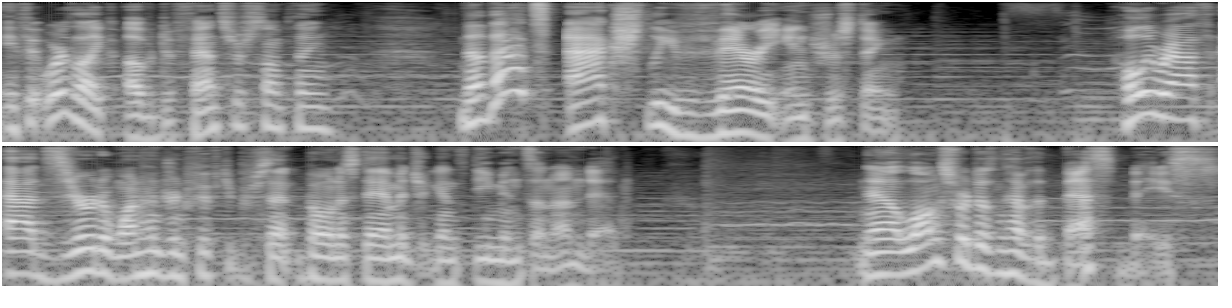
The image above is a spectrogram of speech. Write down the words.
if it were like of defense or something... Now that's actually very interesting. Holy Wrath adds 0 to 150% bonus damage against demons and undead. Now, Longsword doesn't have the best base.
